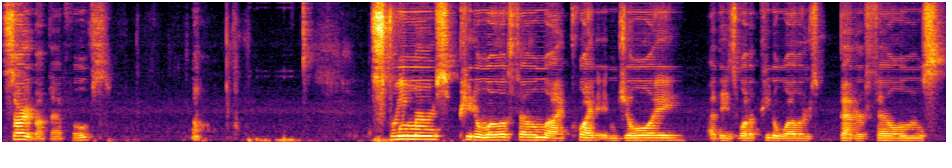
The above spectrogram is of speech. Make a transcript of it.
Sorry about that, folks. Screamers, Peter Weller film I quite enjoy. I think it's one of Peter Weller's better films.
